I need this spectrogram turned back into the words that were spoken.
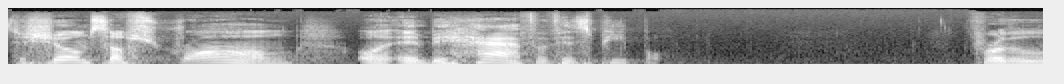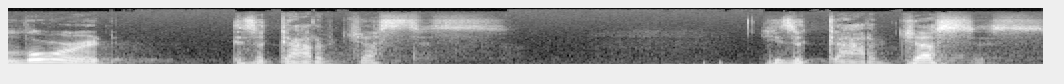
to show himself strong on, in behalf of his people. For the Lord is a God of justice. He's a God of justice.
